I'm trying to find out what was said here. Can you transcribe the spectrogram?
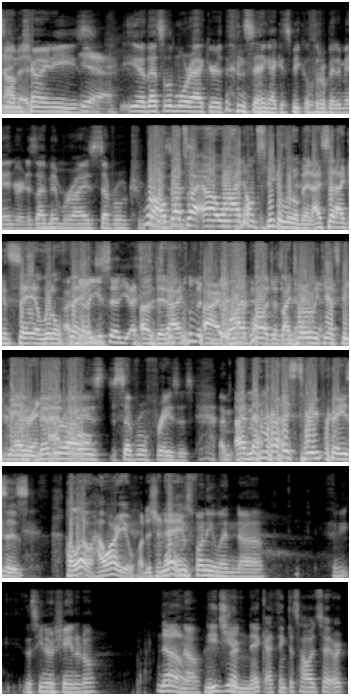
phrase of in it. Chinese. Yeah. you know that's a little more accurate than saying I can speak a little bit of Mandarin. as I've memorized several. Tr- Well, phrases. that's why. Uh, well, I don't speak a little bit. I said I can say a little thing. no, you said I Oh, did a I? All little bit. right. Well, I apologize. I totally can't speak I've Mandarin. at all. memorized several phrases. I'm, I've memorized three phrases. Hello, how are you? What is your name? it was funny when. Uh, have you, does he know Shane at all? No, No. Nijian Nick, I think that's how I'd say it. Or,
